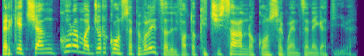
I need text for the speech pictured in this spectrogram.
perché c'è ancora maggior consapevolezza del fatto che ci saranno conseguenze negative.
